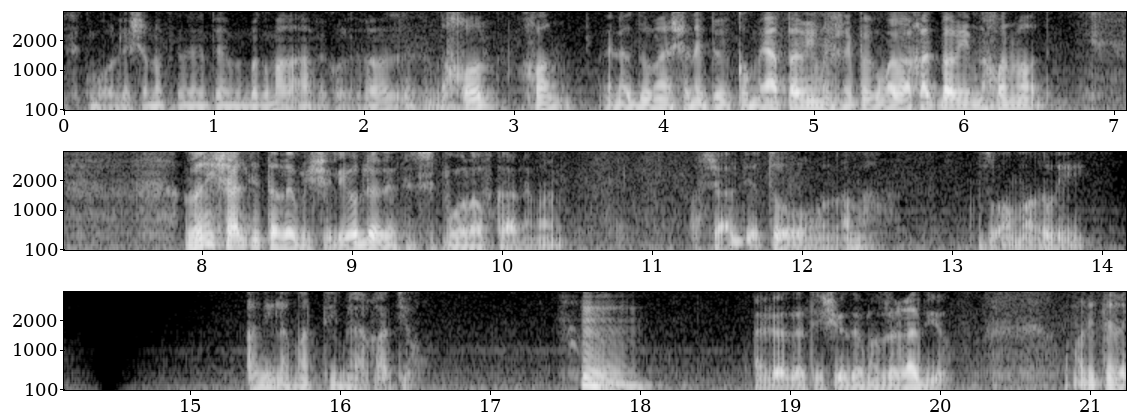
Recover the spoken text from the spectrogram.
זה כמו לשנות את- בגמרא וכל הדבר הזה. זה נכון, נכון. אין הדומה השני פרקו מאה פעמים, לשני פרקו מאה ואחת פעמים, נכון מאוד. אז אני שאלתי את הרבי שלי, עוד לא ידעתי סיפור על הרב כהנמן, אז שאלתי אותו, למה? אז הוא אמר לי, אני למדתי מהרדיו. אני לא ידעתי שהוא יודע מה זה רדיו. הוא אמר לי, תראה,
